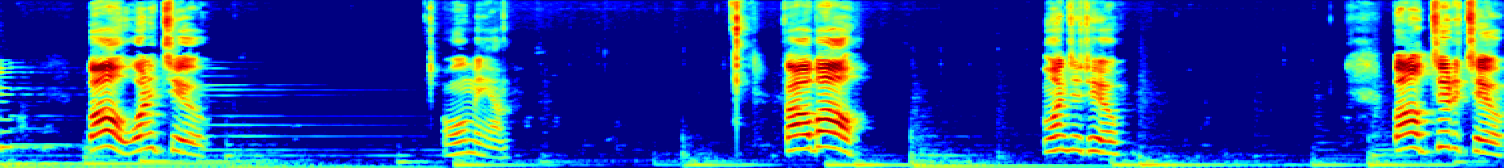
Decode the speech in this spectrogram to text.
2. Ball 1 to 2. Oh man. Foul ball 1 to 2. Ball 2 to 2.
